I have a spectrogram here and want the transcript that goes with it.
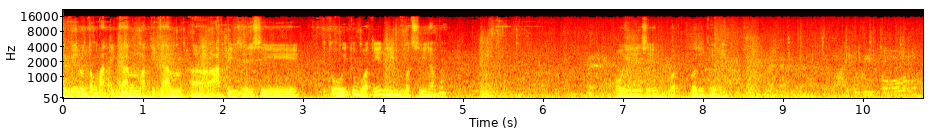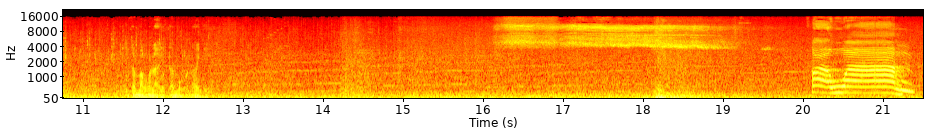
Mungkin untuk matikan matikan eh, api. Jadi si itu oh, itu buat ini, buat si apa? Oh ini sih buat buat itunya. Kita bangun lagi, kita bangun lagi. Pawang.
